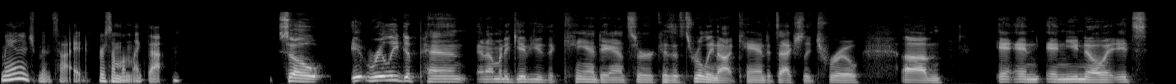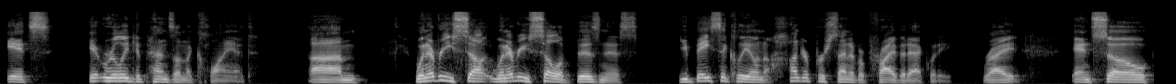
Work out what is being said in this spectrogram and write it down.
management side for someone like that? So it really depends, and I'm going to give you the canned answer because it's really not canned; it's actually true. Um, and, and and you know it's it's it really depends on the client. Um, whenever you sell whenever you sell a business, you basically own 100% of a private equity, right? And so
